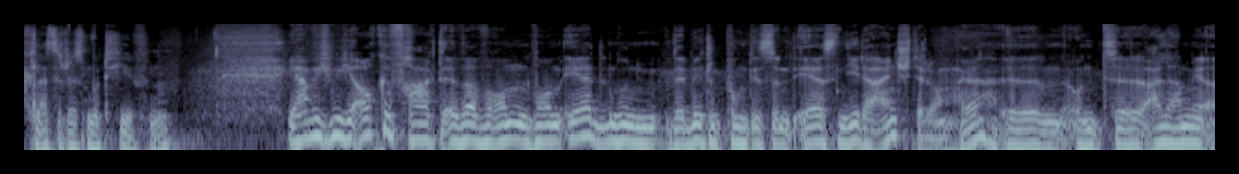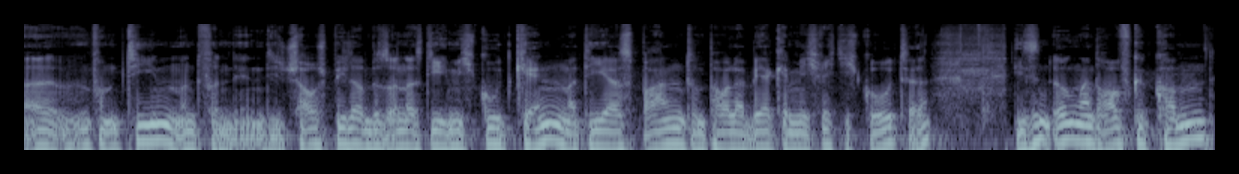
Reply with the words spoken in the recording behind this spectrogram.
klassisches Motiv. Ne? Ja, habe ich mich auch gefragt, äh, warum, warum er nun der Mittelpunkt ist und er ist in jeder Einstellung. Ja? Ähm, und äh, alle haben ja äh, vom Team und von den die Schauspielern, besonders die mich gut kennen, Matthias Brandt und Paula Bär kennen mich richtig gut, ja? die sind irgendwann drauf gekommen,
